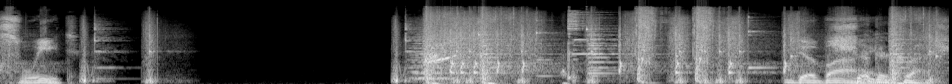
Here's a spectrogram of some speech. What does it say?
Sweet. Divine. Sugar Crush.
